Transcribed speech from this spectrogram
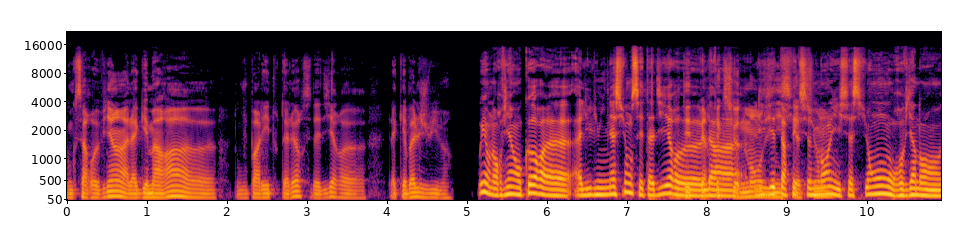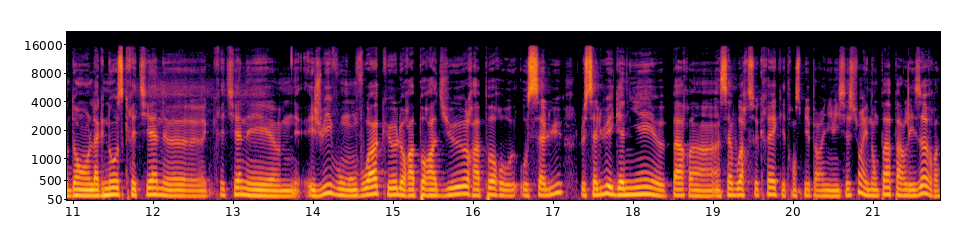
Donc ça revient à la Guémara euh, dont vous parliez tout à l'heure, c'est-à-dire euh, la cabale juive. Oui, on en revient encore à, à l'illumination, c'est-à-dire L'idée de euh, perfectionnement, l'initiation. On revient dans, dans la gnose chrétienne, euh, chrétienne et, euh, et juive, où on voit que le rapport à Dieu, le rapport au, au salut, le salut est gagné euh, par un, un savoir secret qui est transmis par une initiation et non pas par les œuvres.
